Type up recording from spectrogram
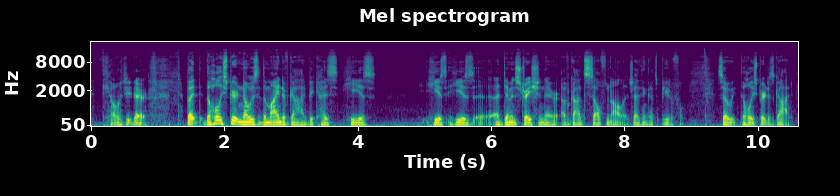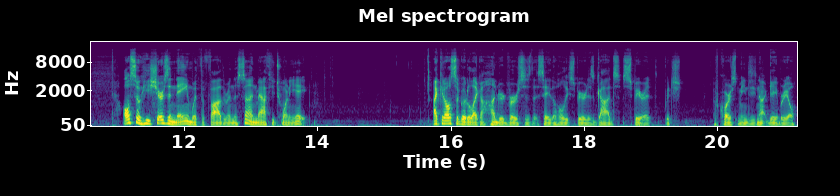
theology there, but the Holy Spirit knows the mind of God because he is he is he is a demonstration there of God's self knowledge. I think that's beautiful. So the Holy Spirit is God. Also, he shares a name with the Father and the Son. Matthew twenty eight. I could also go to like a hundred verses that say the Holy Spirit is God's Spirit, which of course means he's not Gabriel.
